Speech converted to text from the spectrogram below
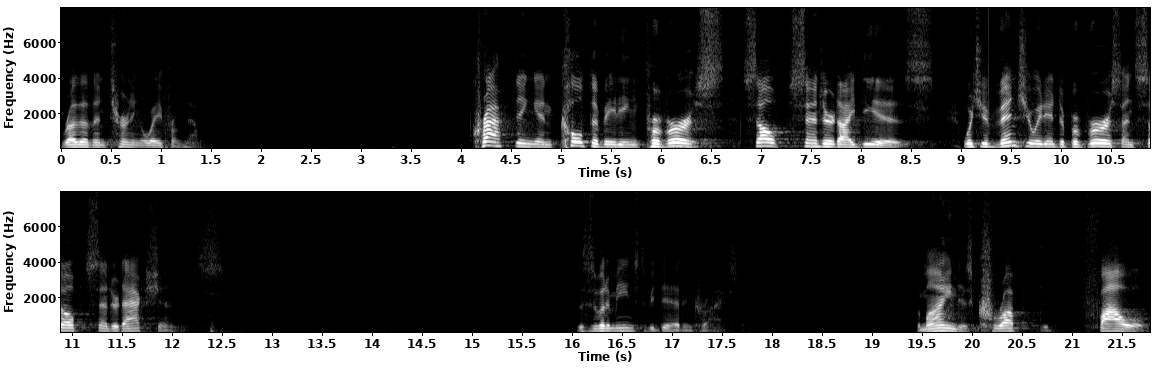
rather than turning away from them. Crafting and cultivating perverse, self centered ideas, which eventuate into perverse and self centered actions. This is what it means to be dead in Christ. The mind is corrupted, foul.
